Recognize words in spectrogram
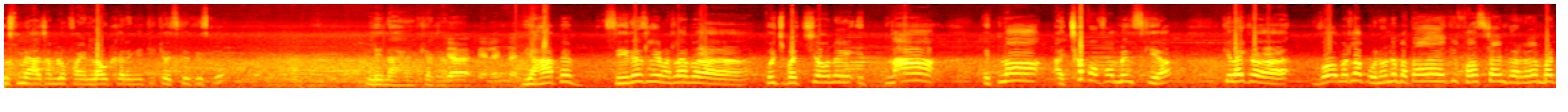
उसमें आज हम लोग फाइनल आउट करेंगे कि किसको किसको लेना है क्या करना है। यहाँ पे सीरियसली मतलब कुछ बच्चों ने इतना इतना अच्छा परफॉर्मेंस किया कि लाइक वो मतलब उन्होंने बताया है कि फ़र्स्ट टाइम कर रहे हैं बट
